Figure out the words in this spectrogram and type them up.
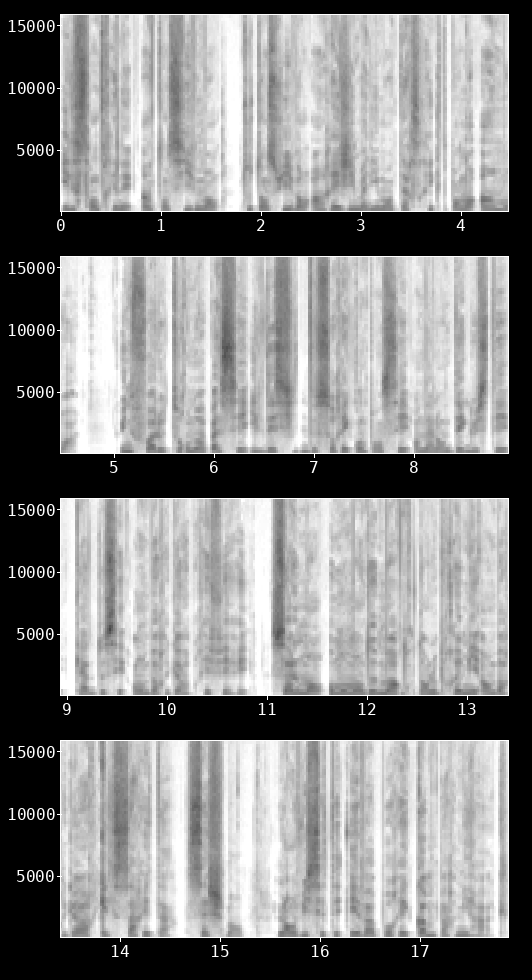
il s'entraînait intensivement tout en suivant un régime alimentaire strict pendant un mois. Une fois le tournoi passé, il décide de se récompenser en allant déguster quatre de ses hamburgers préférés. Seulement, au moment de mordre dans le premier hamburger, il s'arrêta sèchement. L'envie s'était évaporée comme par miracle.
